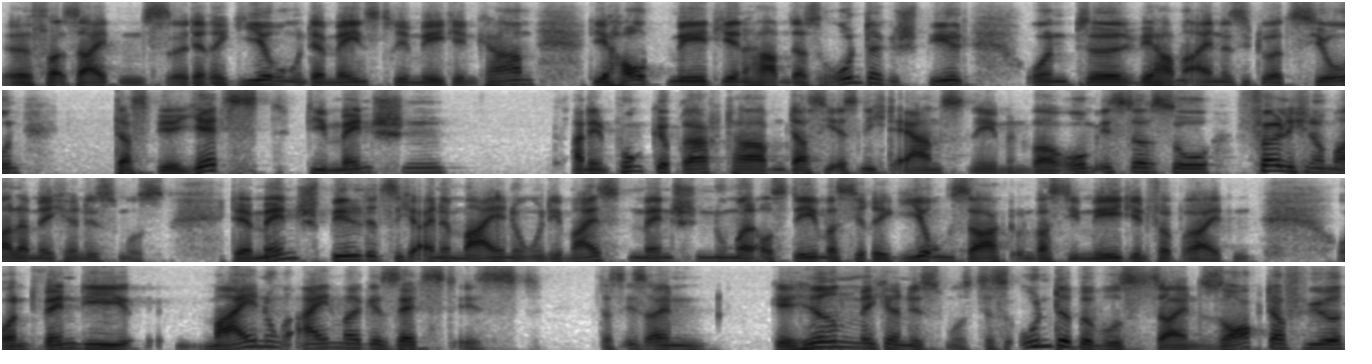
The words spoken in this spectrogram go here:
äh, seitens der Regierung und der Mainstream-Medien kam. Die Hauptmedien haben das runtergespielt und äh, wir haben eine Situation, dass wir jetzt die Menschen an den Punkt gebracht haben, dass sie es nicht ernst nehmen. Warum ist das so? Völlig normaler Mechanismus. Der Mensch bildet sich eine Meinung und die meisten Menschen nun mal aus dem, was die Regierung sagt und was die Medien verbreiten. Und wenn die Meinung einmal gesetzt ist, das ist ein Gehirnmechanismus, das Unterbewusstsein sorgt dafür,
